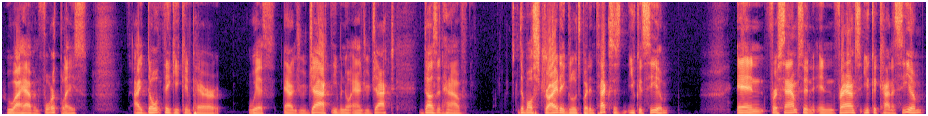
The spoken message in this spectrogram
who I have in fourth place. I don't think he can pair with Andrew Jacked, even though Andrew Jacked doesn't have the most striated glutes, but in Texas, you could see him. And for Samson in France, you could kind of see him.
